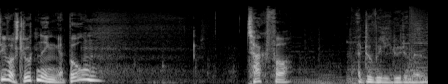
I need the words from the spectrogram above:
Det var slutningen af bogen. Tak for, at du ville lytte med.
